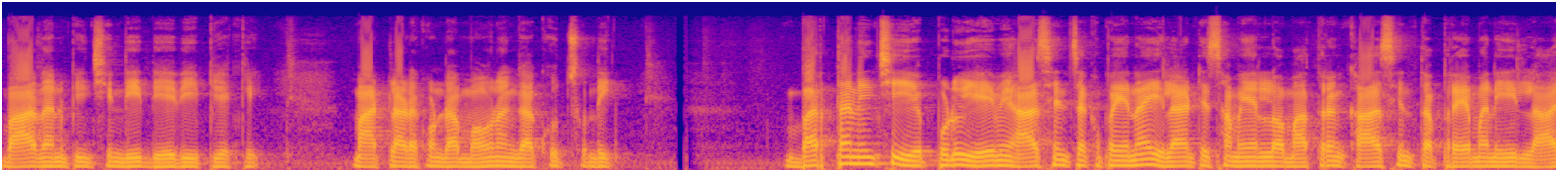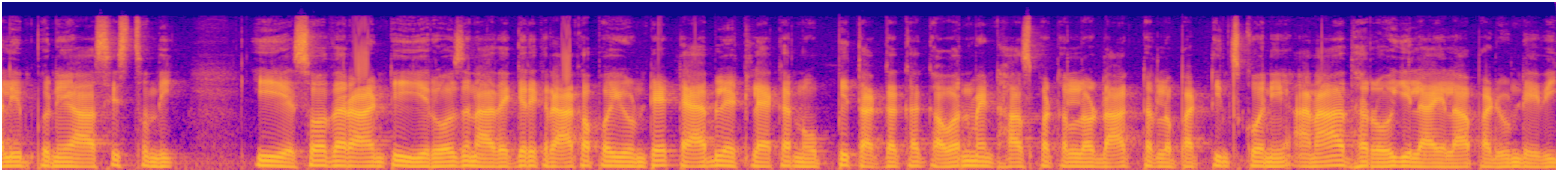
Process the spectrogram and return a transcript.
బాధ అనిపించింది దేదీప్యకి మాట్లాడకుండా మౌనంగా కూర్చుంది. భర్త నుంచి ఎప్పుడు ఏమి ఆశించకపోయినా ఇలాంటి సమయంలో మాత్రం కాసింత ప్రేమని లాలింపుని ఆశిస్తుంది. ఈ యశోదర ఆంటీ ఈ రోజు నా దగ్గరికి రాకపోయి ఉంటే ట్యాబ్లెట్ లేక నొప్పి తగ్గక గవర్నమెంట్ హాస్పిటల్లో డాక్టర్లు పట్టించుకొని అనాథ రోగిలా ఇలా పడి ఉండేది.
